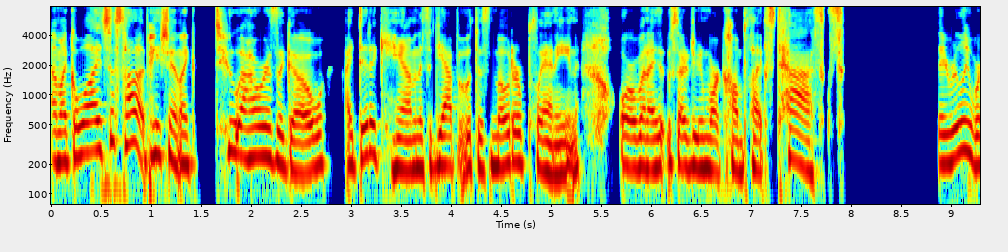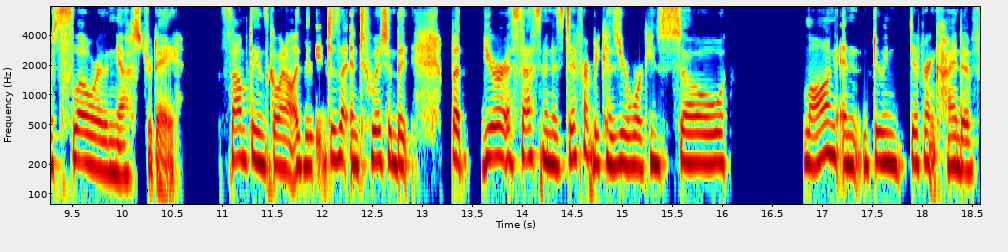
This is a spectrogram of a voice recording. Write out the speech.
I'm like, well, I just saw that patient like two hours ago. I did a cam and they said, yeah, but with this motor planning, or when I started doing more complex tasks, they really were slower than yesterday. Something's going on, like mm-hmm. just that intuition that, but your assessment is different because you're working so long and doing different kind of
